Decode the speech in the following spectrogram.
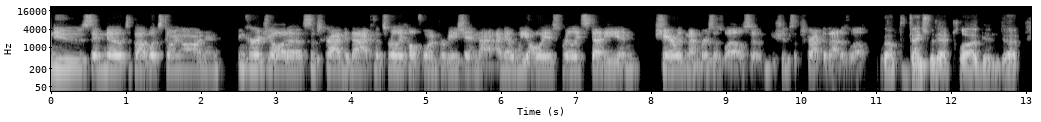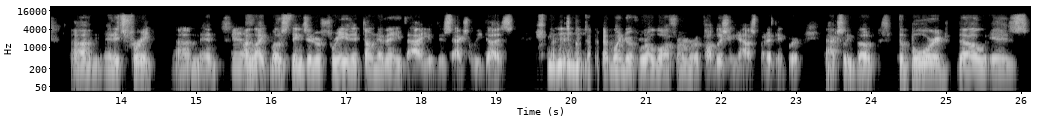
news and notes about what's going on and encourage you all to subscribe to that because it's really helpful information that I know we always really study and share with members as well. So you should subscribe to that as well. Well, thanks for that plug, and uh, um, and it's free. Um, and unlike most things that are free that don't have any value, this actually does. Sometimes I wonder if we're a law firm or a publishing house, but I think we're actually both. The board, though, is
